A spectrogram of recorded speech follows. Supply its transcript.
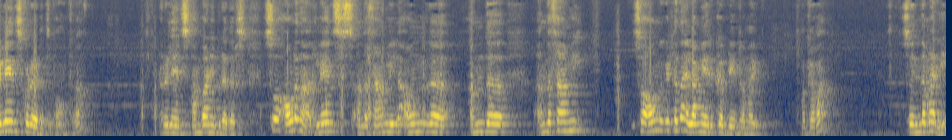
ரிலையன்ஸ் கூட எடுத்துப்போம் ஓகேவா ரிலையன்ஸ் அம்பானி பிரதர்ஸ் ஸோ அவ்வளோதான் ரிலையன்ஸ் அந்த ஃபேமிலியில் அவங்க அந்த அந்த ஃபேமிலி ஸோ அவங்க கிட்ட தான் எல்லாமே இருக்குது அப்படின்ற மாதிரி ஓகேவா ஸோ இந்த மாதிரி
